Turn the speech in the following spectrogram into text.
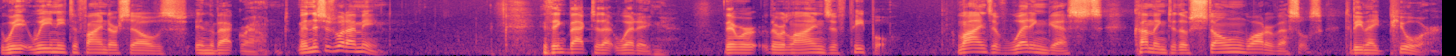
we, we need to find ourselves in the background. And this is what I mean. You think back to that wedding, there were, there were lines of people, lines of wedding guests coming to those stone water vessels to be made pure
